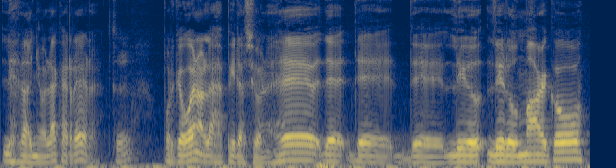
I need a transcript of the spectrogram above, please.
les dañó la carrera. Sí. Porque bueno, las aspiraciones de, de, de- de Little, Little Marco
